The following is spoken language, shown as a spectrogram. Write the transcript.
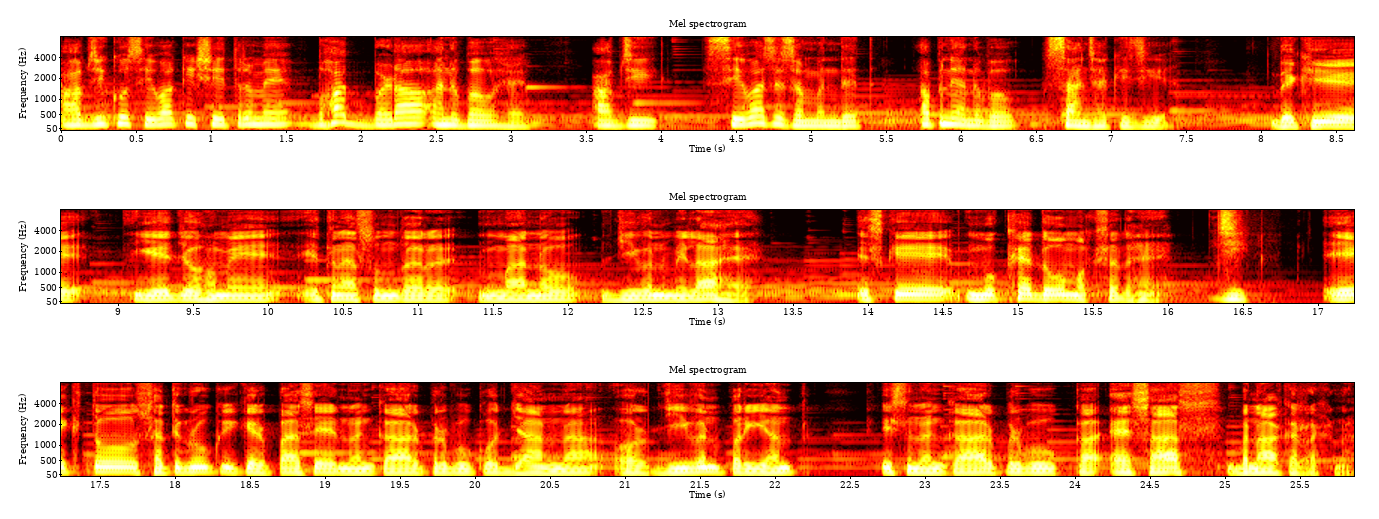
आप जी को सेवा के क्षेत्र में बहुत बड़ा अनुभव है। आप जी सेवा से संबंधित अपने अनुभव साझा कीजिए। देखिए ये जो हमें इतना सुंदर मानव जीवन मिला है इसके मुख्य दो मकसद हैं। जी। एक तो सतगुरु की कृपा से निरंकार प्रभु को जानना और जीवन पर्यंत इस निरंकार प्रभु का एहसास बना कर रखना।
